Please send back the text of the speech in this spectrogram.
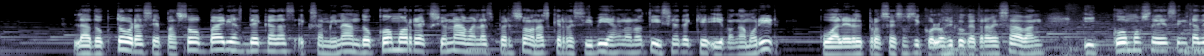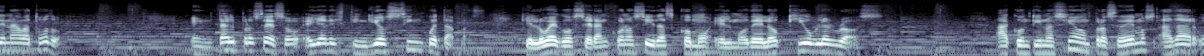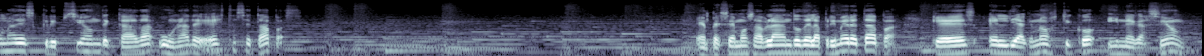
La doctora se pasó varias décadas examinando cómo reaccionaban las personas que recibían la noticia de que iban a morir, cuál era el proceso psicológico que atravesaban y cómo se desencadenaba todo. En tal proceso, ella distinguió cinco etapas, que luego serán conocidas como el modelo Kubler-Ross. A continuación procedemos a dar una descripción de cada una de estas etapas. Empecemos hablando de la primera etapa, que es el diagnóstico y negación.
